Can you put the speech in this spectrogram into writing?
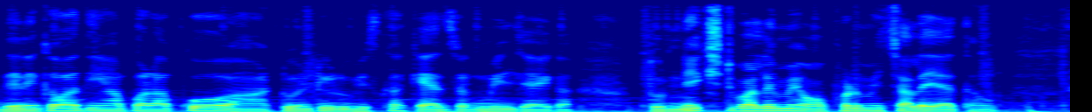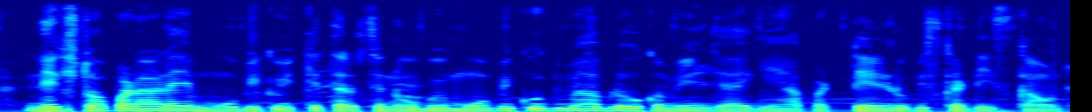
देने के बाद यहाँ पर आपको ट्वेंटी रुपीज़ का कैशबैक मिल जाएगा। तो नेक्स्ट वाले में ऑफ़र में चला जाता हूँ। नेक्स्ट ऑफ़र आ रहा है मोबी क्विक की तरफ़ से। नोबी मोबी क्विक में आप लोगों को मिल जाएगी यहाँ पर टेन रुपीज़ का डिस्काउंट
